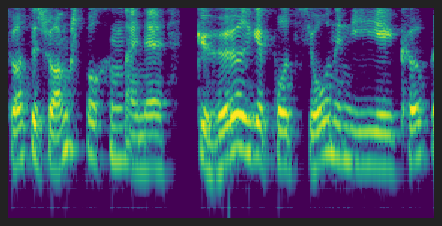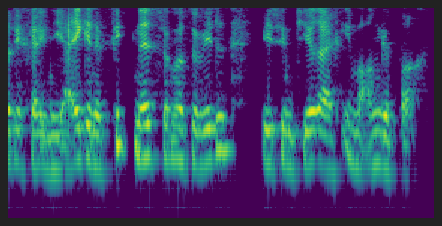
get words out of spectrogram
du hast es schon angesprochen, eine gehörige Portion in die körperliche, in die eigene Fitness, wenn man so will, ist im Tierreich immer angebracht.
